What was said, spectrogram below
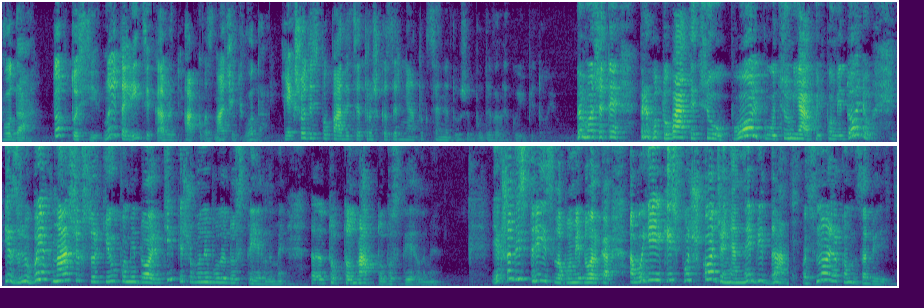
вода. Тобто сік. Ну, італійці кажуть, аква, значить вода. Якщо десь попадеться трошки зерняток, це не дуже буде великою бідою. Ви можете приготувати цю польпу, цю м'якоть помідорів із любих наших сортів помідорів, тільки щоб вони були достиглими, е, тобто надто достиглими. Якщо десь трісла помідорка або є якесь пошкодження, не біда. Ось ножиком заберіть.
